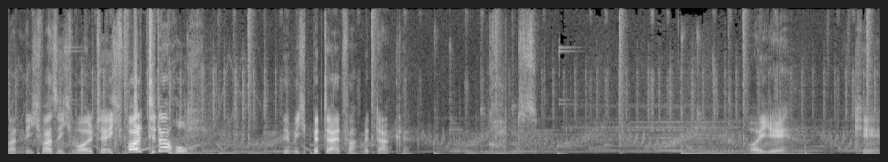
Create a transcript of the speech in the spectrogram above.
War nicht, was ich wollte. Ich wollte da hoch. Nimm mich bitte einfach mit, danke. Gott. Oh je. Okay.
